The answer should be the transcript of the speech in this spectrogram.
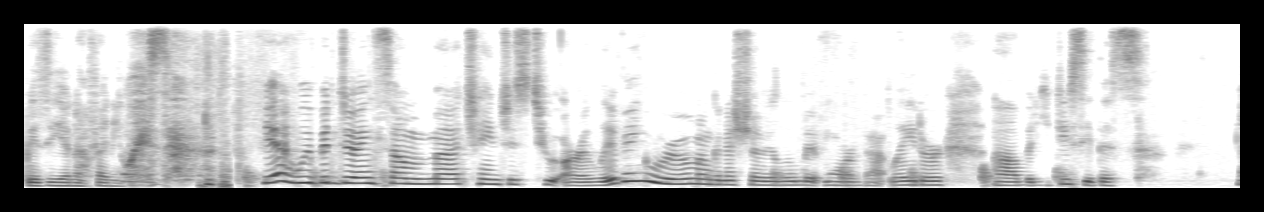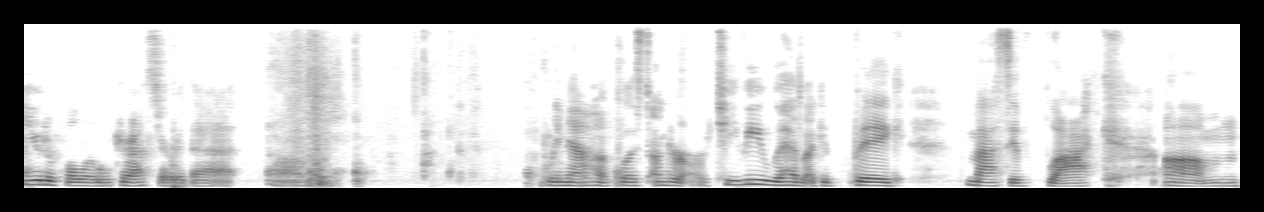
busy enough anyways. yeah, we've been doing some uh, changes to our living room. I'm going to show you a little bit more of that later. Uh, but you do see this beautiful little dresser that um, we now have placed under our TV. We had like a big, massive black um,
